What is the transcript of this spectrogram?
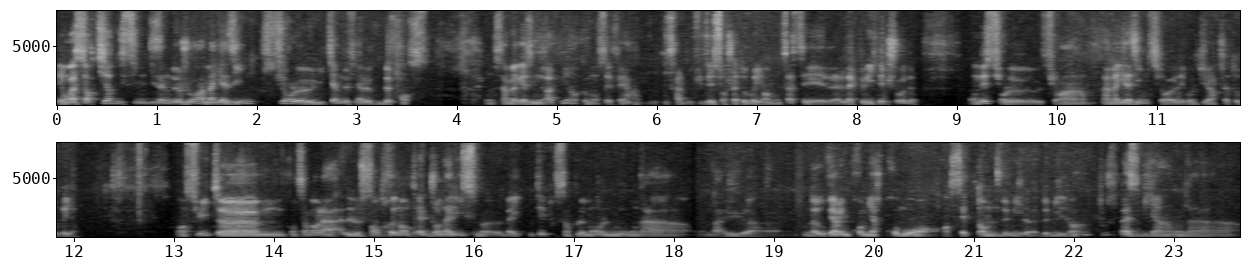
Et on va sortir d'ici une dizaine de jours un magazine sur le huitième de finale de Coupe de France. Donc, c'est un magazine gratuit, hein, comme on sait faire, qui sera diffusé sur Châteaubriand. Donc, ça, c'est l'actualité chaude. On est sur, le, sur un, un magazine sur les Voltigeurs de Châteaubriand. Ensuite, euh, concernant le centre nantais de journalisme, bah, écoutez, tout simplement, nous, on a, on a, eu, euh, on a ouvert une première promo en, septembre 2020. Tout se passe bien. On a,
